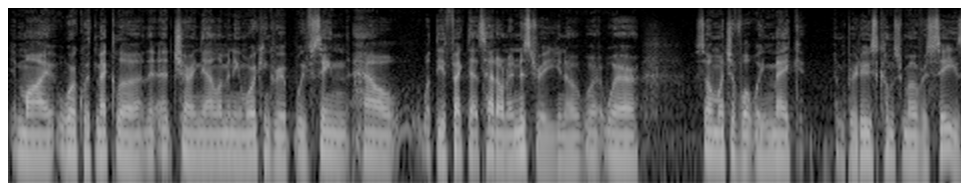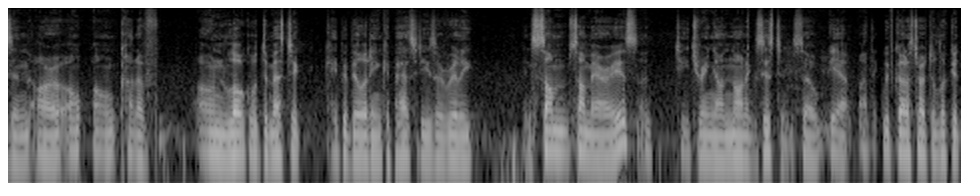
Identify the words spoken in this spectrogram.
in my work with MECLA, uh, chairing the aluminium working group, we've seen how what the effect that's had on industry. You know, where, where so much of what we make and produce comes from overseas, and our own, own, kind of own local domestic capability and capacities are really, in some some areas, uh, teetering on non-existent. So yeah, I think we've got to start to look at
